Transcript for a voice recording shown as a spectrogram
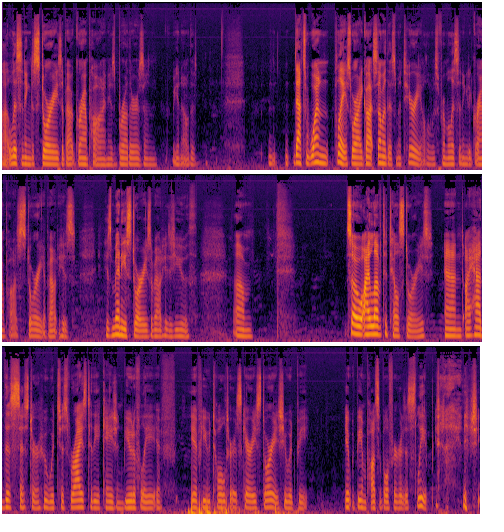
uh, listening to stories about Grandpa and his brothers, and you know the that's one place where I got some of this material was from listening to Grandpa's story about his his many stories about his youth. Um, so I love to tell stories, and I had this sister who would just rise to the occasion beautifully. If if you told her a scary story, she would be it would be impossible for her to sleep. she,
